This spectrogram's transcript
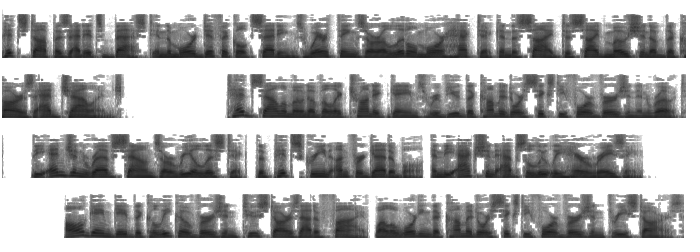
Pitstop is at its best in the more difficult settings where things are a little more hectic and the side-to-side -side motion of the cars add challenge. Ted Salamone of Electronic Games reviewed the Commodore 64 version and wrote, "...the engine rev sounds are realistic, the pit screen unforgettable, and the action absolutely hair-raising." Allgame gave the Coleco version 2 stars out of 5, while awarding the Commodore 64 version 3 stars.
